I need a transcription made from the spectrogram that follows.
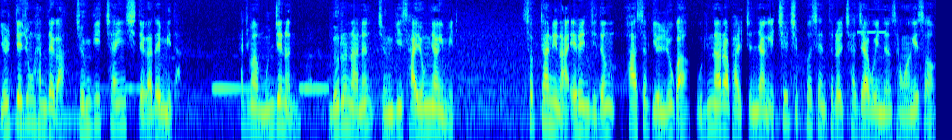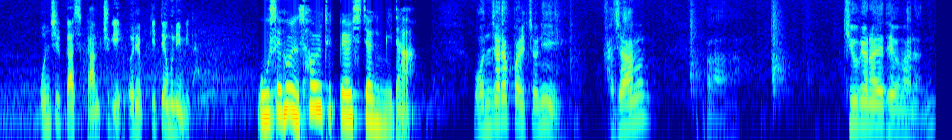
10대 중 한 대가 전기차인 시대가 됩니다. 하지만 문제는 늘어나는 전기 사용량입니다. 석탄이나 LNG 등 화석 연료가 우리나라 발전량의 70%를 차지하고 있는 상황에서 온실가스 감축이 어렵기 때문입니다. 오세훈 서울특별시장입니다. 원자력 발전이 가장 아, 기후변화에 대응하는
